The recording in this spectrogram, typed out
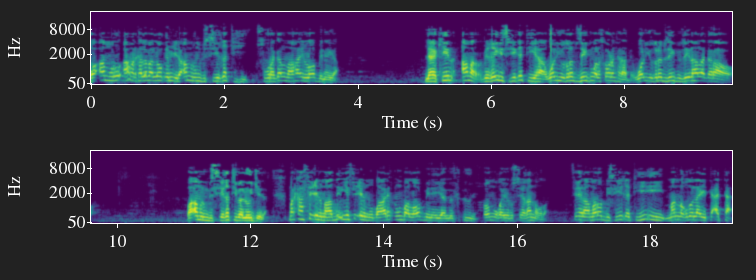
wa amru amarka labaa loo qiiman jira amrun bisiiqatihi suuragal maaha in loo bineeya laakiin amar bigayri siiqatiha walyudrab zaydun waa la ska odhan karaa de walyudrab zaydun zayd hala garaaco waa amrun bisiiqatihi baa loo jeeda markaa ficil maadi iyo ficil mudaaric unbaa loo bineeyaa mafcuul oo muqayaru siiqa noqda ficil amaro bisiiqatihi ma noqdo laa yata'ataa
